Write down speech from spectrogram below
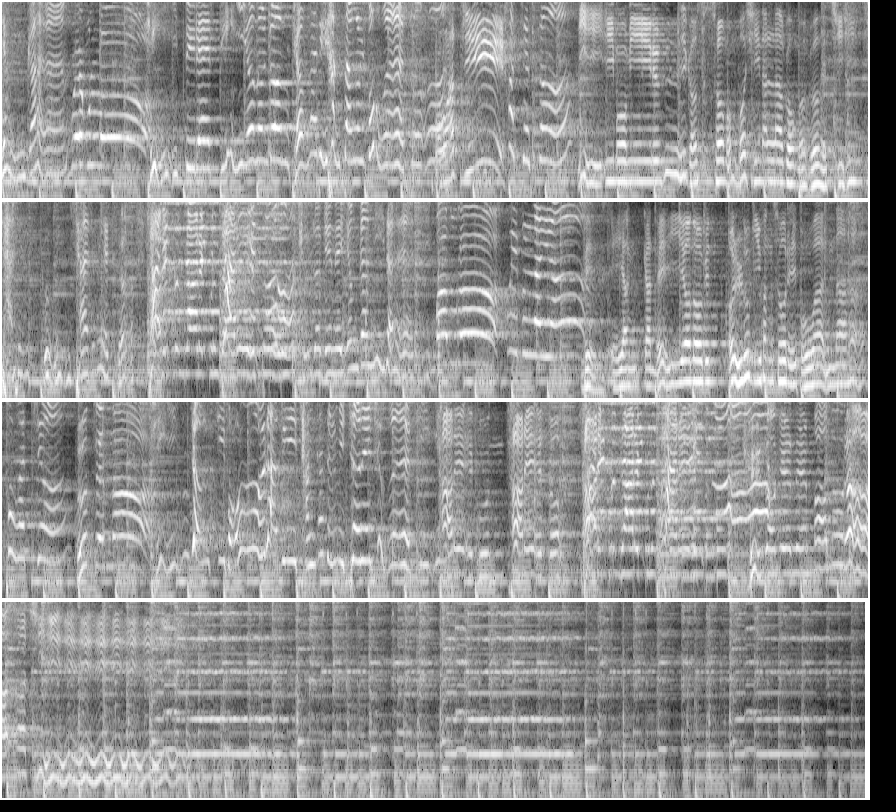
영감 왜 불러? 뒤뜰에 뛰어놀던 병아리 한 쌍을 보아서 왔지? 어째서? 이 몸이 늙어서 몸벗이 날라고 먹었지. 잘했군 잘했어. 잘했군 잘했군 잘했어. 그러게 내 영감이라지. 마누라! 왜 불러요? 외양간 내 연옥은 얼룩이 황소를 보았나? 보았죠. 어쨌나 보라비 장가들 미천해 주었지 잘했군 잘했어. 잘했군 잘했군 잘했어. 그러게 내 마누라지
